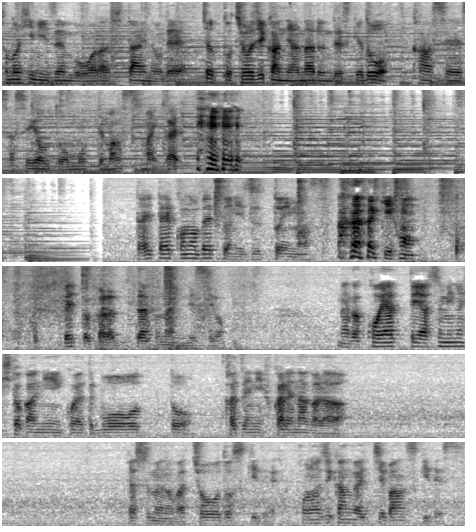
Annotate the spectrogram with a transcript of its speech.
その日に全部終わらしたいのでちょっと長時間にはなるんですけど完成させようと思ってます毎回。だいたいこのベッドにずっといます。基本。ベッドから出たくないんですよ。なんかこうやって休みの日とかにこうやってぼーっと風に吹かれながら休むのがちょうど好きでこの時間が一番好きです。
